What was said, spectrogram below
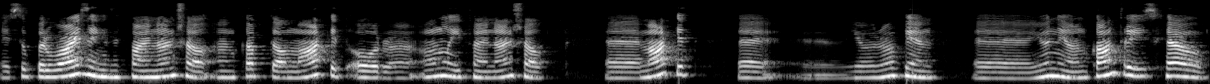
uh, supervising the financial and capital market or uh, only financial uh, market, uh, European Union countries have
